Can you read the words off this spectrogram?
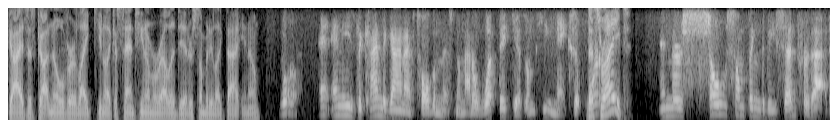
guys that's gotten over like you know like a Santino Marella did or somebody like that. You know, Well, and, and he's the kind of guy, and I've told him this: no matter what they give him, he makes it. that's work. right. And there's so something to be said for that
